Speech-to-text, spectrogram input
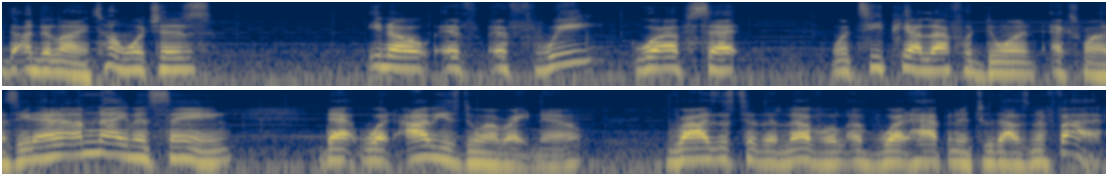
the underlying tone, which is, you know, if if we were upset when TPLF were doing X, Y, and Z. And I'm not even saying that what Abiy is doing right now rises to the level of what happened in 2005.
